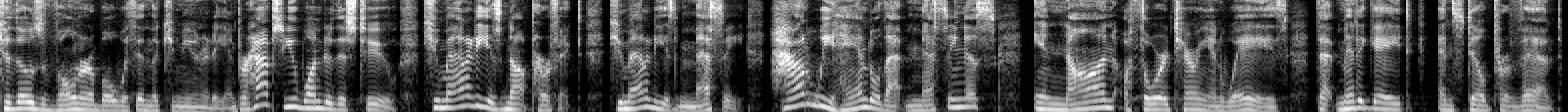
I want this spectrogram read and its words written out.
to those vulnerable within the community. And perhaps you wonder this too. Humanity is not perfect, humanity is messy. How do we handle that messiness in non authoritarian ways that mitigate and still prevent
